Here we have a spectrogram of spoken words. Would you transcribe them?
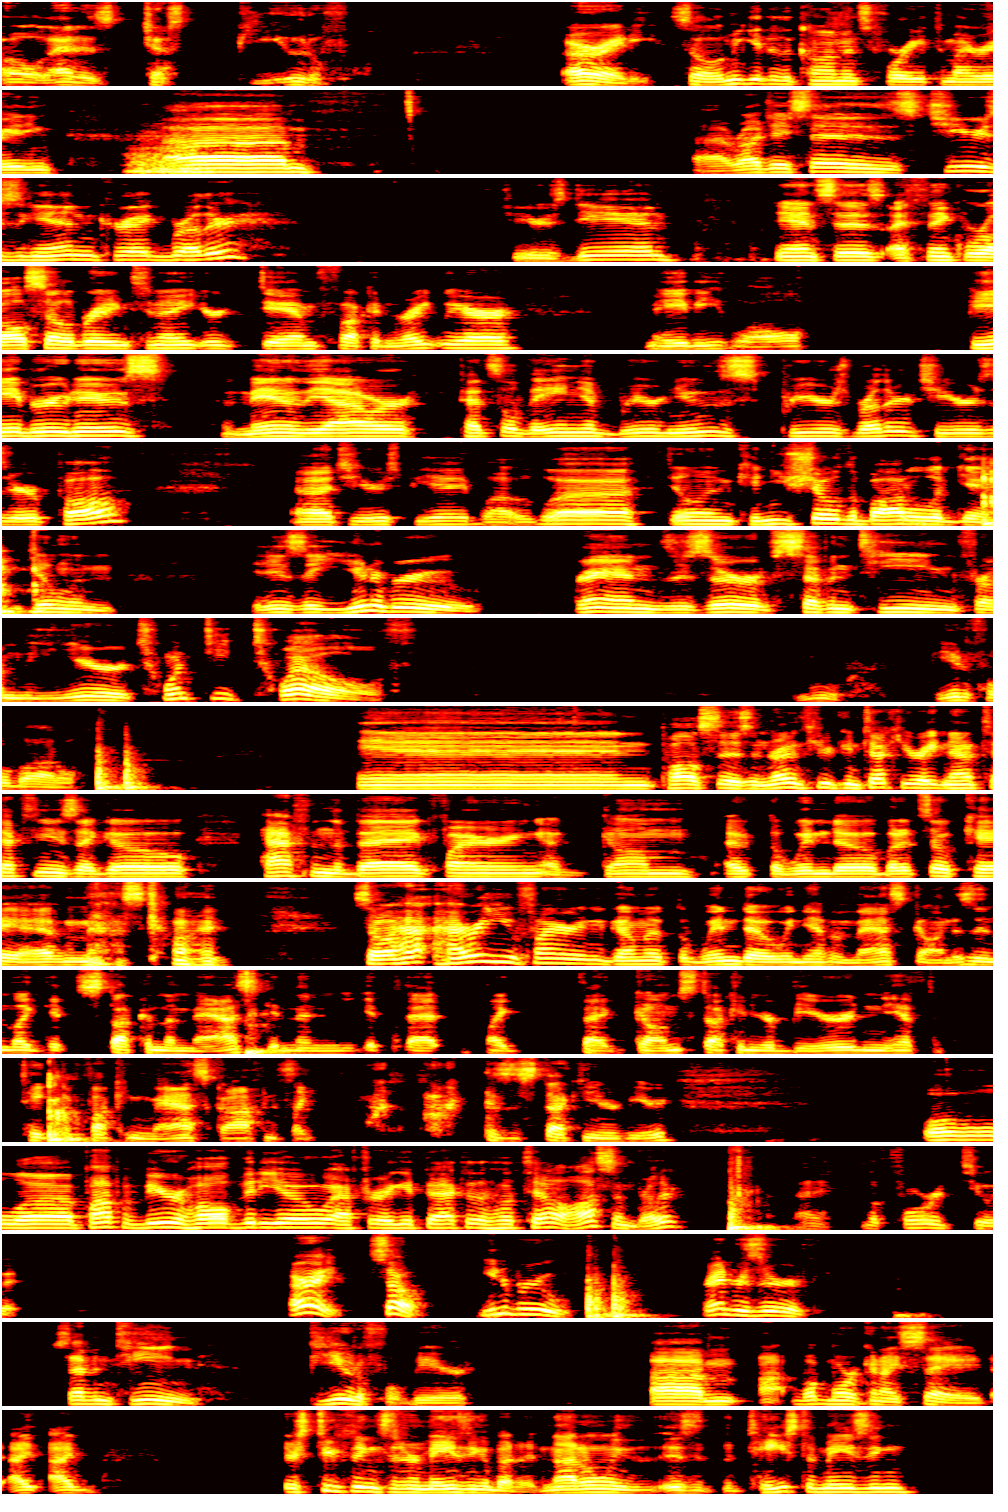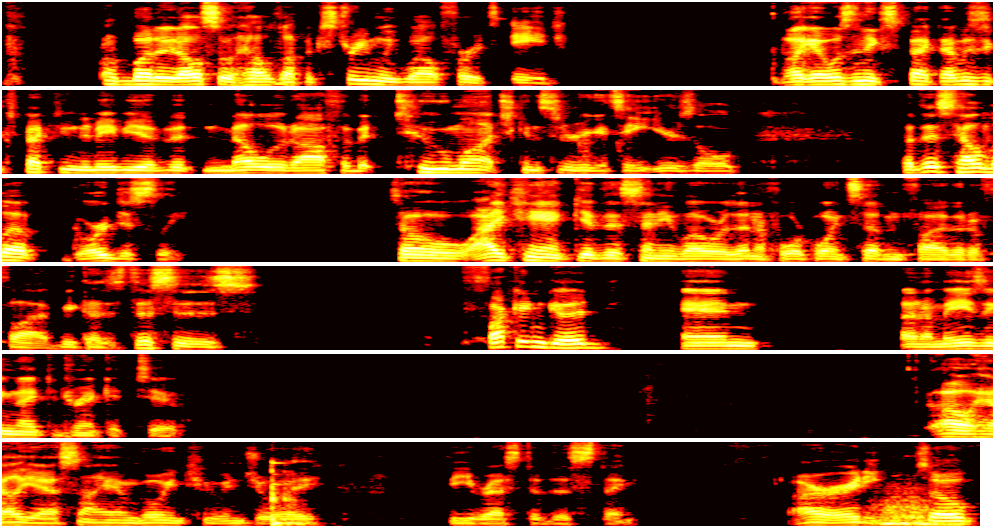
Oh, that is just beautiful. Alrighty, so let me get to the comments for you to my rating. Um, Uh, Rajay says, Cheers again, Craig, brother. Cheers, Dan. Dan says, I think we're all celebrating tonight. You're damn fucking right we are. Maybe, lol. PA Brew News, the man of the hour, Pennsylvania Brew News, Preer's brother. Cheers there, Paul. Uh, cheers, PA, blah, blah, blah. Dylan, can you show the bottle again? Dylan, it is a Unibroue Grand Reserve 17 from the year 2012. Ooh, beautiful bottle. And Paul says, I'm driving through Kentucky right now, texting as I go, half in the bag, firing a gum out the window, but it's okay. I have a mask on. So how, how are you firing a gum at the window when you have a mask on? Doesn't like get stuck in the mask and then you get that like that gum stuck in your beard and you have to take the fucking mask off and it's like because it's stuck in your beard. Well, we'll uh, pop a beer hall video after I get back to the hotel. Awesome, brother. I look forward to it. All right, so Unibroue Grand Reserve 17. Beautiful beer. Um, uh, what more can I say? I, I there's two things that are amazing about it. Not only is it the taste amazing, but it also held up extremely well for its age. Like I wasn't expect I was expecting to maybe a bit mellowed off a bit too much considering it's eight years old. But this held up gorgeously. So I can't give this any lower than a 4.75 out of 5 because this is fucking good and an amazing night to drink it too. Oh hell yes, I am going to enjoy the rest of this thing. Alrighty. So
